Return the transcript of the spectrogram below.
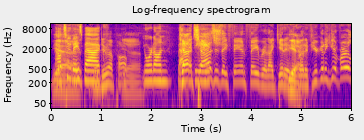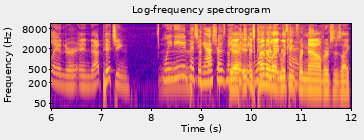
yeah, Altuve's They back, do have pop. Yeah. Jordan back Cha- at DH. Chaz is a fan favorite. I get it. Yeah. But if you're going to get Verlander and that pitching, we need pitching. Astros need Yeah, it- pitching. it's kind of like looking for now versus like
